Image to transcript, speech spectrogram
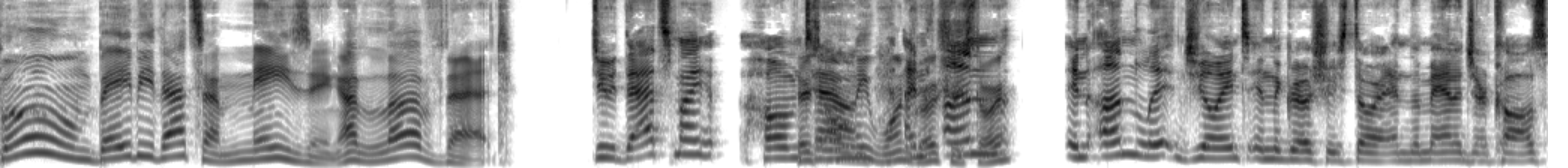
boom, baby. That's amazing. I love that. Dude, that's my hometown. There's only one An grocery un- store. An unlit joint in the grocery store, and the manager calls.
